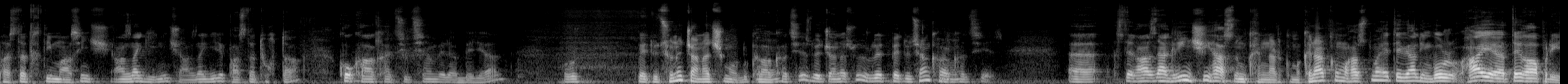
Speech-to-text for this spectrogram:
փաստաթղթի մասին, անznագիրն ինչ, անznագիրը փաստաթուղթ է, քո քաղաքացիության վերաբերյալ, որ պետությունը ճանաչում է, դու քաղաքացի ես, դու ճանաչում ես, որ դու պետության քաղաքացի ես։ Այստեղ անznագրին չի հասնում քննարկումը։ Քննարկումը հասնում է հետեւյալին, որ հայը այդտեղ ապրի,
